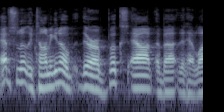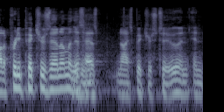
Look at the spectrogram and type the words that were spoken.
Absolutely, Tommy. You know, there are books out about that have a lot of pretty pictures in them, and this mm-hmm. has nice pictures too, and, and,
